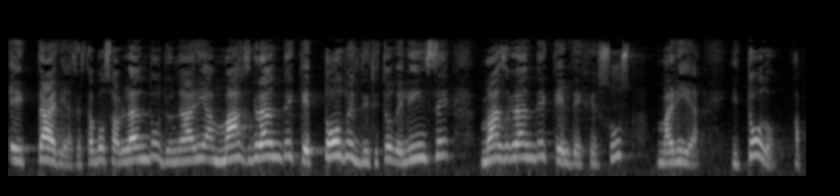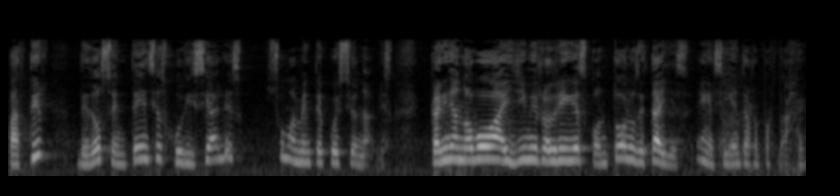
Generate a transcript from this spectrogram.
hectáreas. Estamos hablando de un área más grande que todo el distrito del INSE, más grande que el de Jesús María. Y todo a partir de dos sentencias judiciales sumamente cuestionables. Karina Novoa y Jimmy Rodríguez con todos los detalles en el siguiente reportaje.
